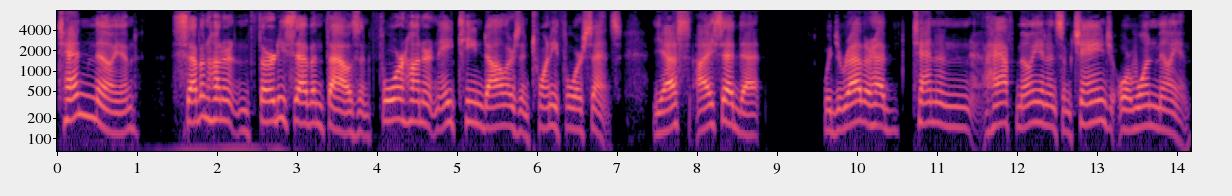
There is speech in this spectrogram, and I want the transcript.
Ten million seven hundred and thirty-seven thousand four hundred and eighteen dollars and twenty-four. Yes, I said that. Would you rather have ten and a half million and some change or one million?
